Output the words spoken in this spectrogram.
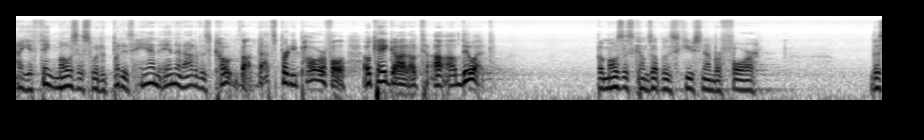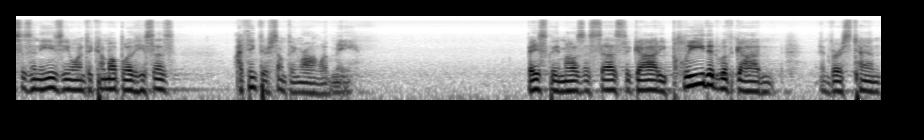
Now, you think Moses would have put his hand in and out of his coat and thought, that's pretty powerful. Okay, God, I'll, t- I'll, do it. But Moses comes up with excuse number four. This is an easy one to come up with. He says, I think there's something wrong with me. Basically, Moses says to God, he pleaded with God in verse 10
